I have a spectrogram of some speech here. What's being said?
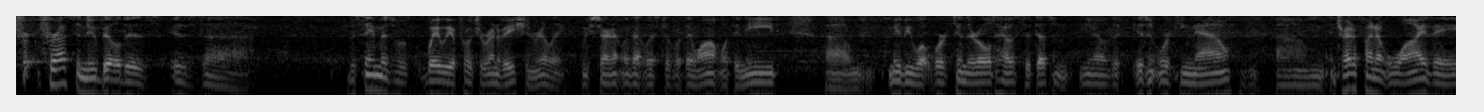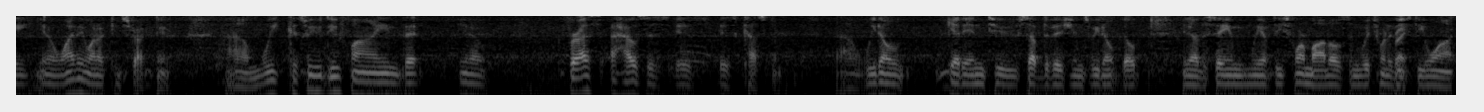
For, for us, a new build is is uh, the same as the way we approach a renovation. Really, we start out with that list of what they want, what they need, um, maybe what worked in their old house that doesn't, you know, that isn't working now, mm-hmm. um, and try to find out why they, you know, why they want to construct new. Um, we because we do find that you know, for us, a house is is is custom. Uh, we don't get into subdivisions. We don't build, you know, the same. We have these four models, and which one of right. these do you want?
